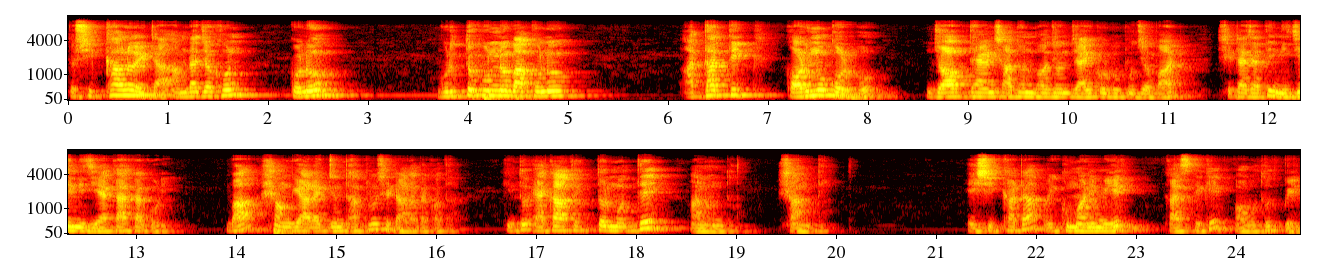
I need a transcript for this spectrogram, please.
তো শিক্ষা হলো এটা, আমরা যখন কোনো গুরুত্বপূর্ণ বা কোনো আধ্যাত্মিক কর্ম করব, জপ, ধ্যান, সাধন, ভজন, যাই করব, পুজো, পাঠ, সেটা যাতে নিজে নিজে একা একা করি, বা সঙ্গে আরেকজন থাকল সেটা আলাদা কথা। কিন্তু একাকিত্বর মধ্যে আনন্দ, শান্তি। এই শিক্ষাটা ওই কুমারী মেয়ের কাছ থেকে অবধূত পেল।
